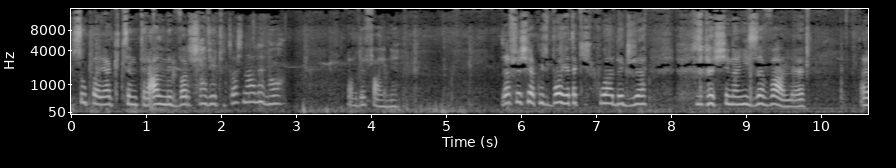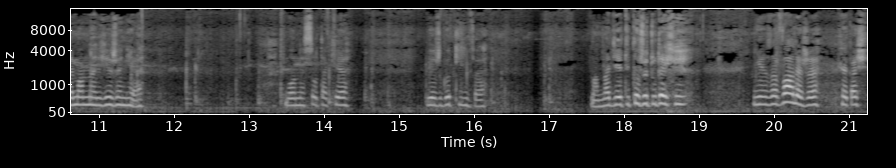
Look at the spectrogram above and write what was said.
super jak centralny w Warszawie czy coś, no ale no naprawdę fajny. Zawsze się jakoś boję takich kładek, że zaraz się na nich zawalę, ale mam nadzieję, że nie. Bo one są takie wierzgotliwe. Mam nadzieję tylko, że tutaj się nie zawalę, że jakaś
